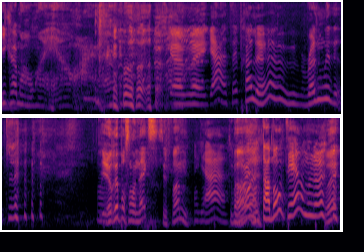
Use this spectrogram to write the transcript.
Il est comme, ah ouais, ah ouais. Je suis comme, ben, gars, tu sais, prends-le, run with it, là. Il est heureux pour son ex, c'est le fun. Regarde. Ben ouais. On est en bon terme, là. Ouais.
